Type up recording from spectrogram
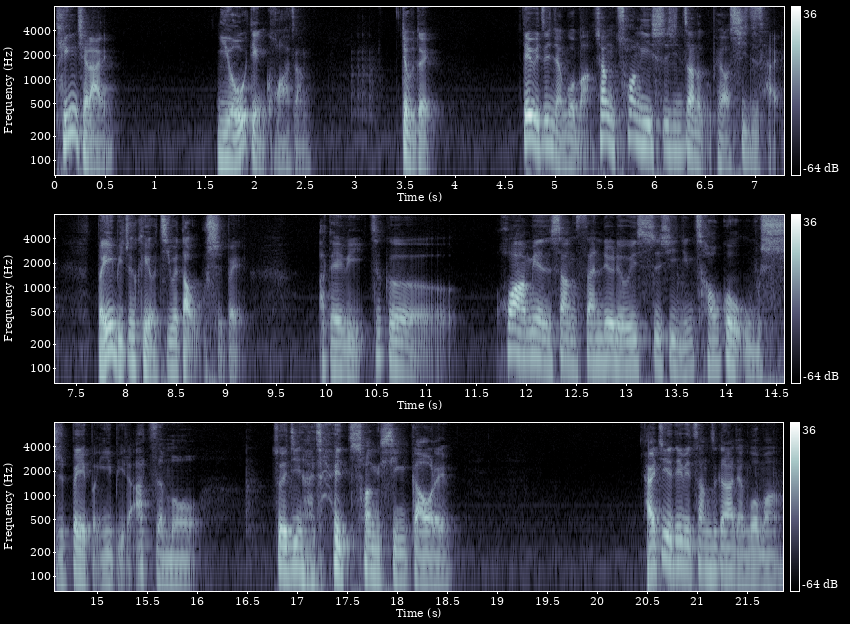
听起来有点夸张，对不对？David 之前讲过嘛，像创意四星这样的股票，矽智财本一比就可以有机会到五十倍啊。David，这个画面上三六六一四星已经超过五十倍本一比了啊，怎么最近还在创新高嘞？还记得 David 上次跟他讲过吗？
